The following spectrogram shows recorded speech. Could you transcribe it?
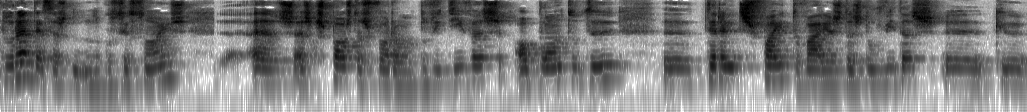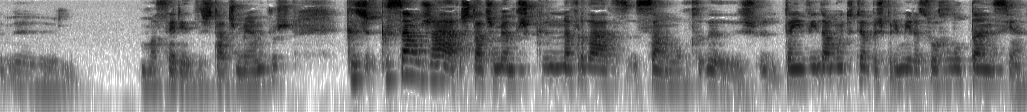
durante essas negociações, as, as respostas foram positivas ao ponto de uh, terem desfeito várias das dúvidas uh, que uh, uma série de Estados-membros, que, que, são já Estados-membros que, na verdade, são, têm vindo há muito tempo a exprimir a sua relutância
